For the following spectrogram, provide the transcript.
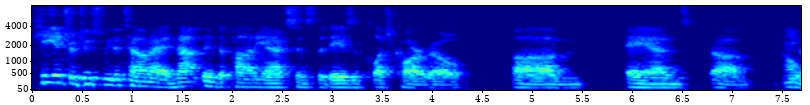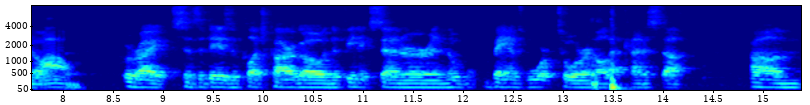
he introduced me to town. I had not been to Pontiac since the days of Clutch Cargo, um, and um, you oh, know, wow, right since the days of Clutch Cargo and the Phoenix Center and the Vans Warp Tour and all that kind of stuff. Um,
